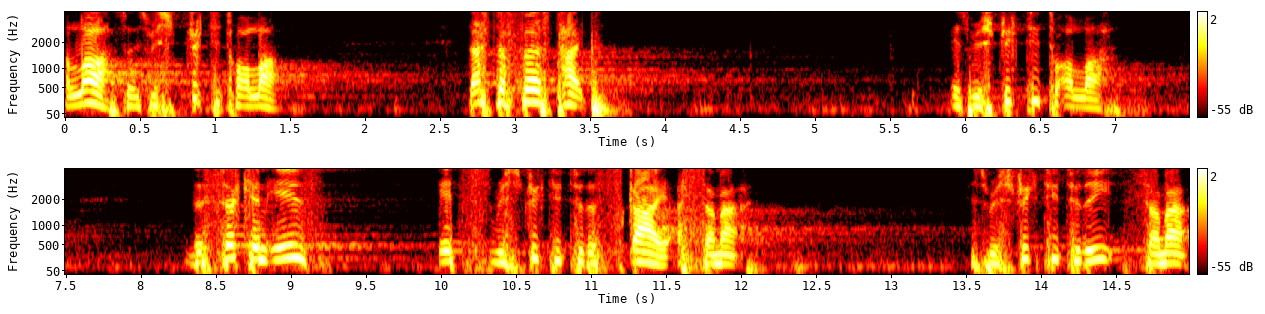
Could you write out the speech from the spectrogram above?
Allah. So it's restricted to Allah. That's the first type. It's restricted to Allah. The second is it's restricted to the sky, as-sama. It's restricted to the sama.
